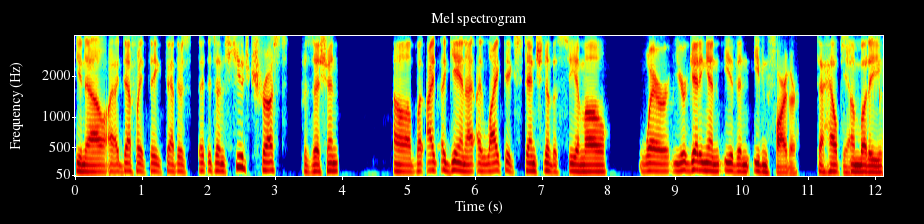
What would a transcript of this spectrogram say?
you know, I definitely think that there's that it's a huge trust position. Uh, but I again, I, I like the extension of the CMO where you're getting in even even farther to help Yeah. somebody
